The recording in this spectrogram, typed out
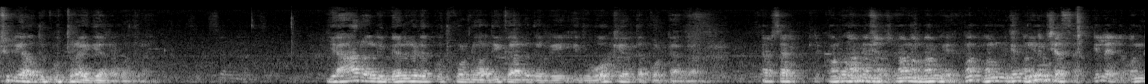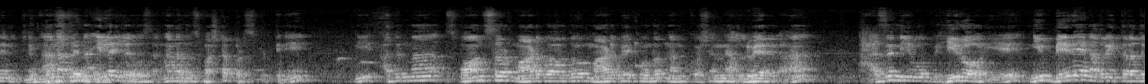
ಆಕ್ಚುಲಿ ಅದಕ್ಕೆ ಉತ್ತರ ಇದೆಯಾ ನಮ್ಮ ಹತ್ರ ಯಾರು ಅಲ್ಲಿ ಮೇಲ್ಗಡೆ ಕೂತ್ಕೊಂಡು ಅಧಿಕಾರದಲ್ಲಿ ಇದು ಓಕೆ ಅಂತ ಕೊಟ್ಟಾಗ? ಸರ್ ಸರ್ ಒಂದು ನಿಮಿಷ ನಮಗೆ ಒಂದು ನಿಮಿಷ ಸರ್. ಇಲ್ಲ ಇಲ್ಲ ಒಂದೇ ನಿಮಿಷ. ನಾನು ಅದನ್ನ ಇಲ್ಲ ಇಲ್ಲ ಇಲ್ಲ ಸರ್. ನಾನು ಅದನ್ನ ಸ್ಪಷ್ಟಪಡಿಸ್ಬಿಡ್ತೀನಿ. ಈ ಅದನ್ನ ಸ್ಪಾನ್ಸರ್ ಮಾಡಬಾರ್ದು ಮಾಡಬೇಕು ಅನ್ನೋದು ನನ್ನ ಕ್ವಶನ್ ಅಲ್ವೇ ಅಲ್ಲ. ಆಸ್ ಎ ನೀವು ಹೀರೋ ಆಗಿ ನೀವು ಬೇರೆ ಏನಾದ್ರು ಈ ತರದ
